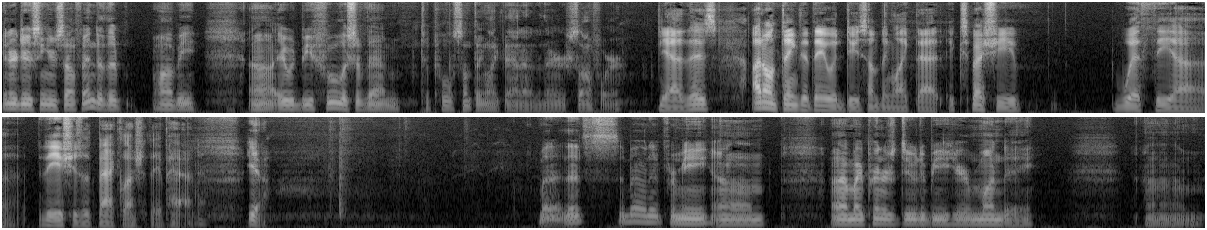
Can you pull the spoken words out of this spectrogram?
introducing yourself into the hobby. Uh, it would be foolish of them to pull something like that out of their software. Yeah, there's. I don't think that they would do something like that, especially with the uh, the issues with backlash that they've had. Yeah. But that's about it for me. Um, uh, my printer's due to be here Monday. Um,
